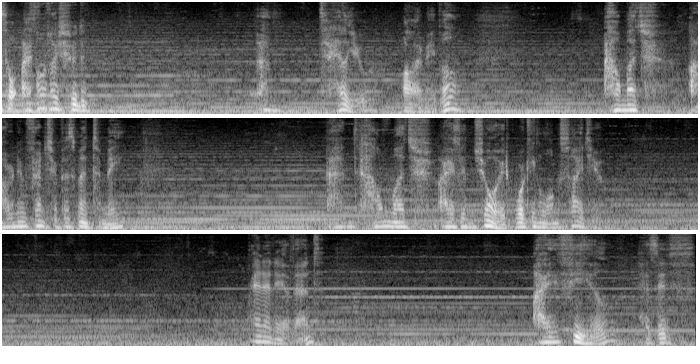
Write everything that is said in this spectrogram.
So I thought I should um, tell you, while I'm able, how much our new friendship has meant to me and how much I've enjoyed working alongside you. In any event, I feel as if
